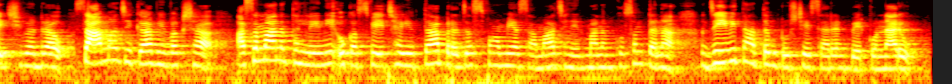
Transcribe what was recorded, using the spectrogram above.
జగజీవన్ రావు సామాజిక వివక్ష అసమానత లేని ఒక స్వేచ్ఛాయుత ప్రజాస్వామ్య సమాజ నిర్మాణం కోసం తన జీవితాంతం కృషి చేశారని పేర్కొన్నారు.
